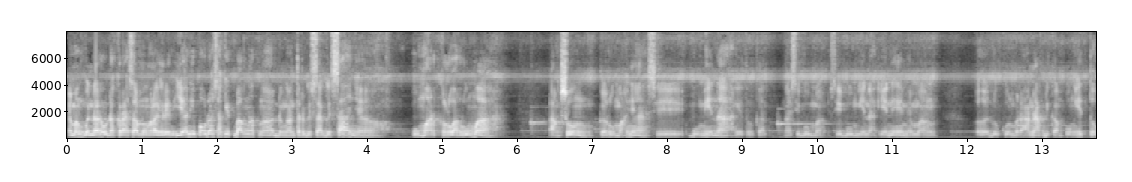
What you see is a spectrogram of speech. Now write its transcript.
emang benar udah kerasa mau ngelahirin iya nih pak udah sakit banget nah dengan tergesa-gesanya Umar keluar rumah langsung ke rumahnya si Buminah gitu kan. Nah si Buma, si Buminah ini memang e, dukun beranak di kampung itu.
